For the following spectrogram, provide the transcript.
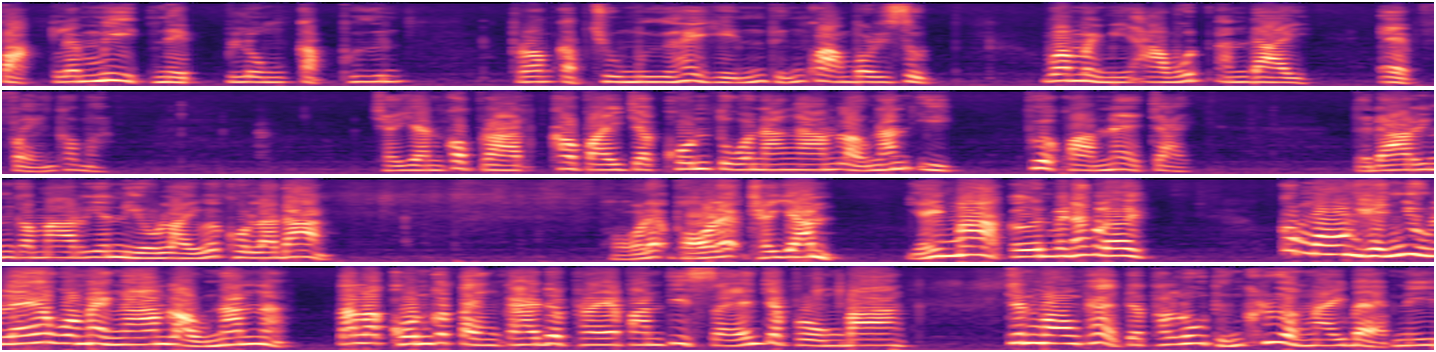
ฝักและมีดเน็บลงกับพื้น พร้อมกับชูมือให้เห็นถึงความบริสุทธิ์ ว่าไม่มีอาวุธอันใด แอบแฝงเข้ามาชายันก็ปราดเข้าไปจะค้นตัวนางงามเหล่านั้นอีกเพื่อความแน่ใจ แต่ดารินกับมาเรียนเหนียวไหลไว้คนละด้าน พอแล้วพอแล้วชายันใหญ่มากเกินไปนักเลย ก็มองเห็นอยู่แล้วว่าแม่งามเหล่านั้นน่ะ แต่ละคนก็แต่งกายด้วยแพรพันที่แสนจะโปร่งบาง จนมองแทบจะทะลุถึงเครื่องในแบบนี้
